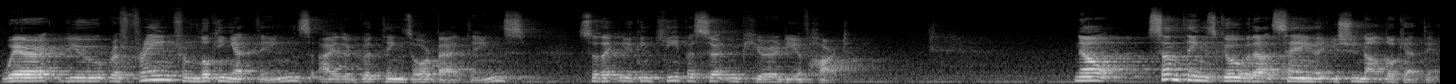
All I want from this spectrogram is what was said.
where you refrain from looking at things, either good things or bad things, so that you can keep a certain purity of heart. Now, some things go without saying that you should not look at them.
